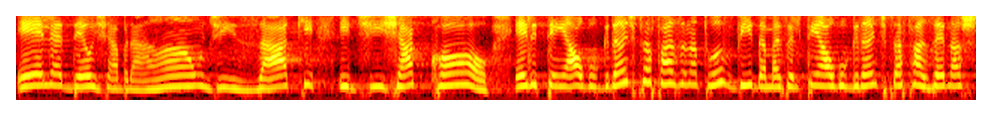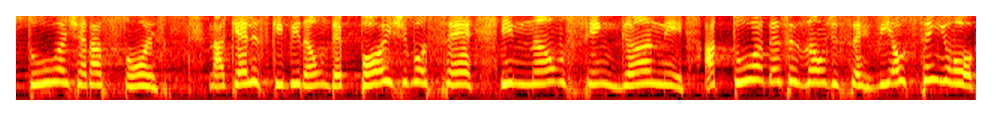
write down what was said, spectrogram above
Ele é Deus de Abraão, de Isaac e de Jacó. Ele tem algo grande para fazer na tua vida, mas ele tem algo grande para fazer nas tuas gerações, naqueles que virão depois de você. E não se engane, a tua decisão de servir ao Senhor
